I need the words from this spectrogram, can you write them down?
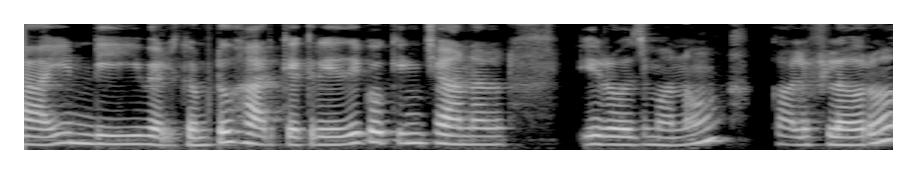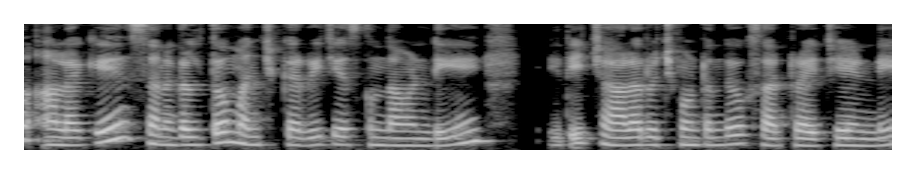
హాయ్ అండి. వెల్కమ్ టు హార్కే క్రేజీ కుకింగ్ ఛానల్. ఈరోజు మనం కాలీఫ్లవర్ అలాగే శనగలతో మంచి కర్రీ చేసుకుందామండి. ఇది చాలా రుచిగా ఉంటుంది. ఒకసారి ట్రై చేయండి.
